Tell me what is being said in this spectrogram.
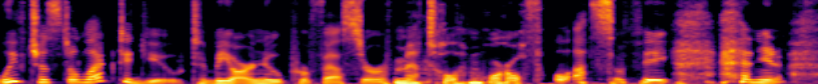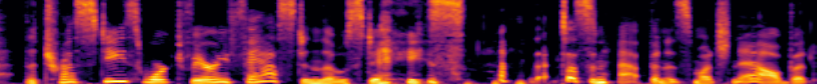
We've just elected you to be our new professor of mental and moral philosophy. and, you know, the trustees worked very fast in those days. that doesn't happen as much now. But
